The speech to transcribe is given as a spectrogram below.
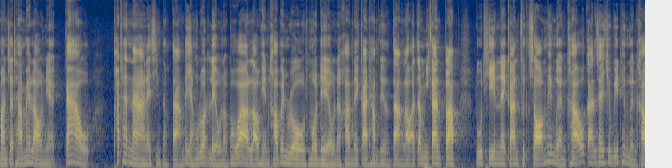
มันจะทำให้เราเนี่ยก้าว พัฒนาในสิ่งต่างๆ ได้อย่างรวดเร็วเนาะเพราะว่าเราเห็นเขาเป็น role model นะครับในการทำสิ่งต่างๆ เราอาจจะมีการปรับ routine ในการฝึกซ้อมให้เหมือนเขา การใช้ชีวิตให้เหมือนเขา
